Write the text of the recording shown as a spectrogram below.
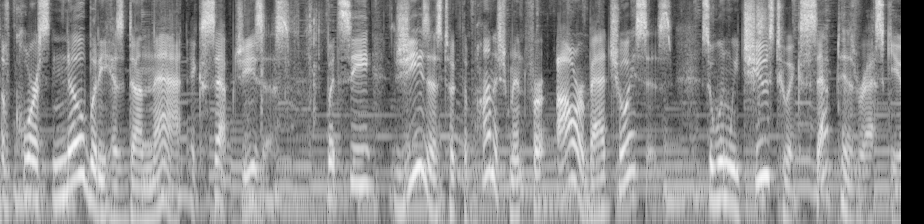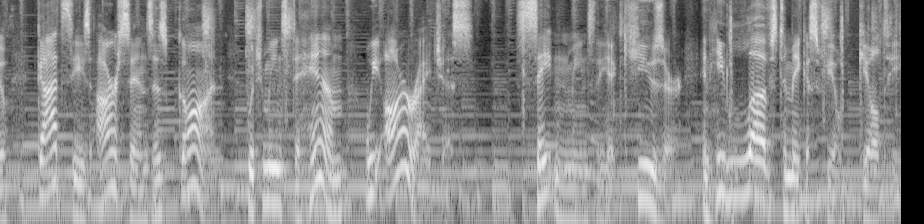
Of course, nobody has done that except Jesus. But see, Jesus took the punishment for our bad choices. So when we choose to accept his rescue, God sees our sins as gone, which means to him, we are righteous. Satan means the accuser, and he loves to make us feel guilty.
